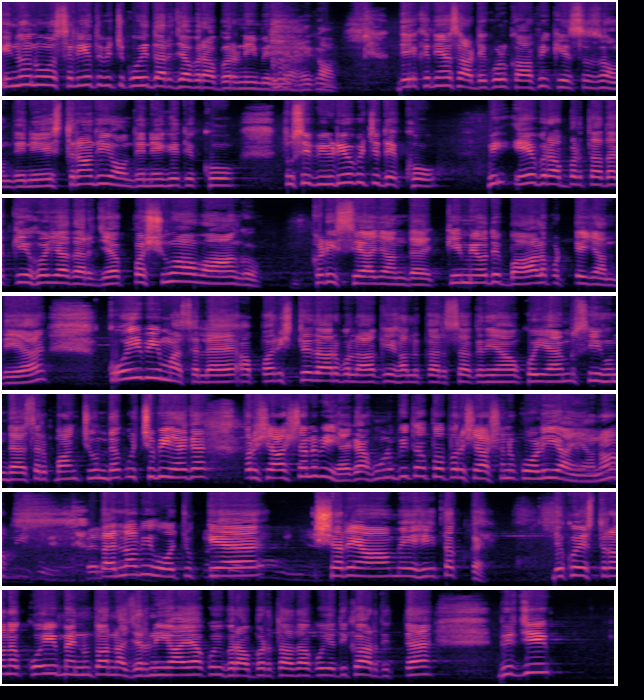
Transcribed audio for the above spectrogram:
ਇਹਨਾਂ ਨੂੰ ਅਸਲੀਅਤ ਵਿੱਚ ਕੋਈ ਦਰਜਾ ਬਰਾਬਰ ਨਹੀਂ ਮਿਲਿਆ ਹੈਗਾ। ਦੇਖਦੇ ਹਾਂ ਸਾਡੇ ਕੋਲ ਕਾਫੀ ਕੇਸਸ ਆਉਂਦੇ ਨੇ ਇਸ ਤਰ੍ਹਾਂ ਦੀ ਆਉਂਦੇ ਨੇਗੇ ਦੇਖੋ ਤੁਸੀਂ ਵੀਡੀਓ ਵਿੱਚ ਦੇਖੋ ਵੀ ਇਹ ਬਰਾਬਰਤਾ ਦਾ ਕਿਹੋ ਜਿਹਾ ਦਰਜਾ ਪਸ਼ੂਆਂ ਵਾਂਗ ਘੜੀਸਿਆ ਜਾਂਦਾ ਹੈ, ਕਿਵੇਂ ਉਹਦੇ ਬਾਲ ਪੱਟੇ ਜਾਂਦੇ ਆ। ਕੋਈ ਵੀ ਮਸਲਾ ਹੈ, ਆਪਾਂ ਰਿਸ਼ਤੇਦਾਰ ਬੁਲਾ ਕੇ ਹੱਲ ਕਰ ਸਕਦੇ ਹਾਂ, ਕੋਈ ਐਮਸੀ ਹੁੰਦਾ ਸਰਪੰਚ ਹੁੰਦਾ ਕੁਝ ਵੀ ਹੈਗਾ, ਪ੍ਰਸ਼ਾਸਨ ਵੀ ਹੈਗਾ, ਹੁਣ ਵੀ ਤਾਂ ਆਪਾਂ ਪ੍ਰਸ਼ਾਸਨ ਕੋਲ ਹੀ ਆਏ ਆ ਨਾ। ਪਹਿਲਾਂ ਵੀ ਹੋ ਚੁੱਕਿਆ ਹੈ, ਸ਼ਰੇਆਮ ਇਹ ਧੱਕਾ ਹੈ। ਦੇਖੋ, ਇਸ ਤਰ੍ਹਾਂ ਦਾ ਕੋਈ ਮੈਨੂੰ ਤਾਂ ਨਜ਼ਰ ਨਹੀਂ ਆਇਆ, ਕੋਈ ਬਰਾਬਰਤਾ ਦਾ ਕੋਈ ਅਧਿਕਾਰ ਦਿੱਤਾ ਹੈ। ਵੀਰ ਜੀ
